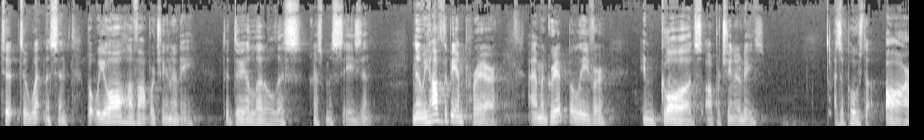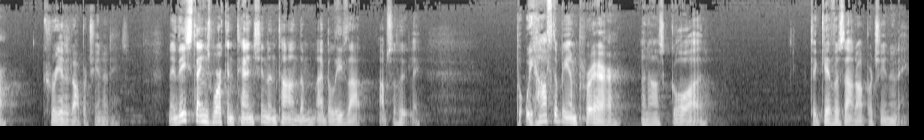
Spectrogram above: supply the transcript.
to, to witnessing. But we all have opportunity to do a little this Christmas season. Now, we have to be in prayer. I am a great believer in God's opportunities as opposed to our created opportunities. Now, these things work in tension and tandem. I believe that absolutely. But we have to be in prayer and ask God to give us that opportunity.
